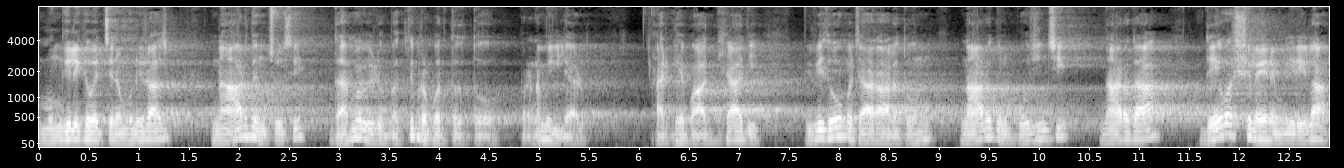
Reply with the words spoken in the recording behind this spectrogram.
ముంగిలికి వచ్చిన మునిరాజు నారదుని చూసి ధర్మవీడు భక్తి ప్రపత్తులతో ప్రణమిల్లాడు. అర్ఘ్యపాధ్యాది వివిధోపచారాలతోనూ నారదును పూజించి నారదా దేవర్షులైన మీరిలా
